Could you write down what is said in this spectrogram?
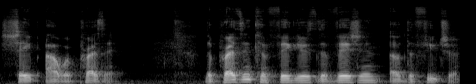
shape our present. The present configures the vision of the future.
